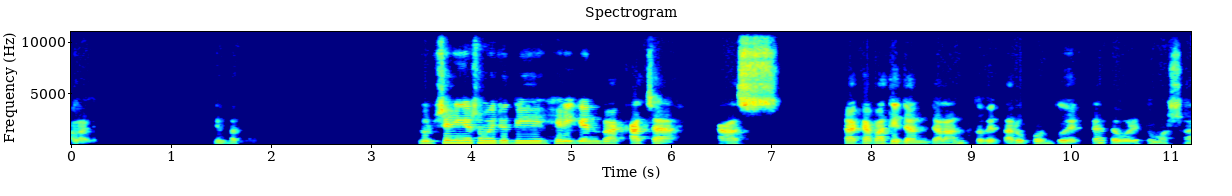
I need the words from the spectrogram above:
পালাবে নিম পাতা লোডশেডিং এর সময় যদি হেরিকেন বা কাঁচা কাঁচ ঢাকা বাতি জ্বালান, তবে তার উপর দু একটা ব্যবহৃত মশা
